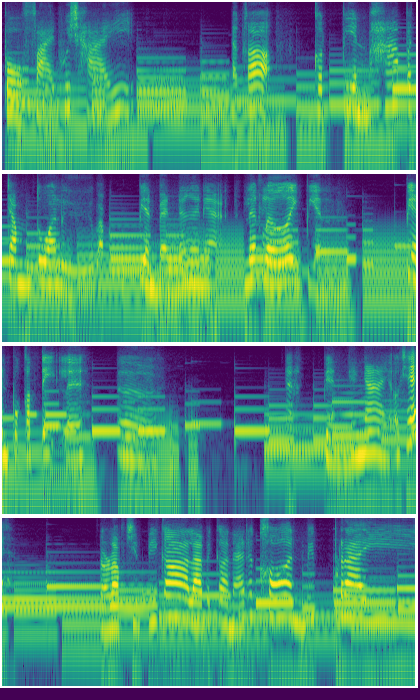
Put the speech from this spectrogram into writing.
โปรไฟล์ผู้ใช้ แล้วก็กดเปลี่ยนภาพประจำตัวหรือแบบเปลี่ยนแบนเนอร์เนี่ย เลือกเลยเปลี่ยนเปลี่ยนปกติเลย เออเนี่ยเปลี่ยนง่ายๆ โอเค สำหรับคลิปนี้ก็ลาไปก่อนนะทุกคน บ๊ายบาย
